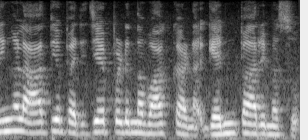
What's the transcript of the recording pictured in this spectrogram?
നിങ്ങൾ ആദ്യം പരിചയപ്പെടുന്ന വാക്കാണ് ഗെൻപാറിമസു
